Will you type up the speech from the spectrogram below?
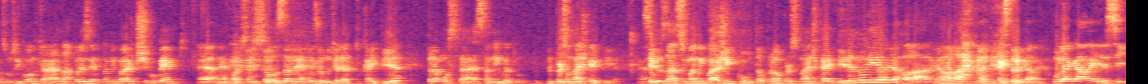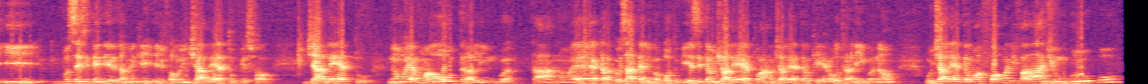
Nós vamos encontrar lá, por exemplo, na linguagem do Chico Bento. É. Né? Maurício de Souza, né? usando o dialeto caipira para mostrar essa língua do, do personagem caipira. É. Se ele usasse uma linguagem culta para um personagem caipira, não ia, não ia rolar. Não ia rolar. Ficar estranho. Então, né? O legal é esse. E vocês entenderam também que ele falou em dialeto, pessoal. Dialeto não é uma outra língua, tá? Não é aquela coisa, ah, tem a língua portuguesa e tem um dialeto. Ah, um dialeto é o quê? É outra língua? Não. O dialeto é uma forma de falar de um grupo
